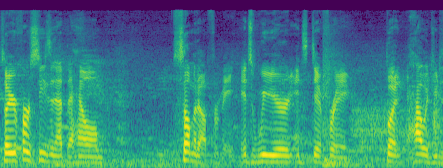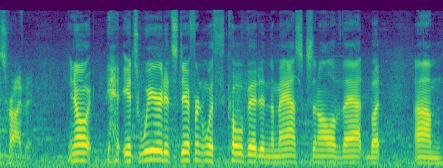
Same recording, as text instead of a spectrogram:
So your first season at the helm, sum it up for me. It's weird, it's different, but how would you describe it? you know, it's weird. It's different with COVID and the masks and all of that, but um,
